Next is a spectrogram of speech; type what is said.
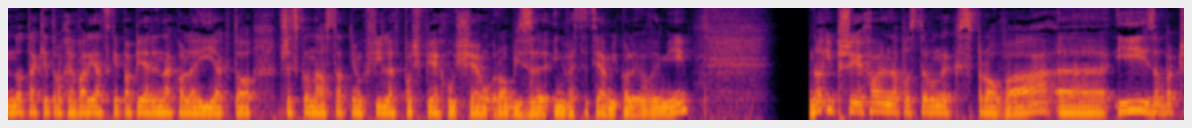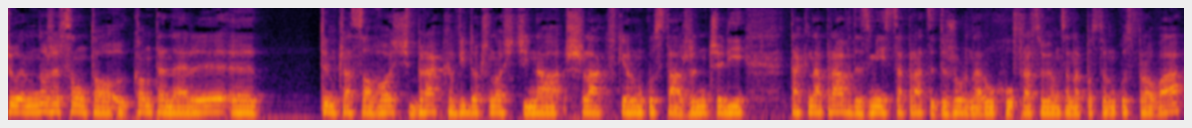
no takie trochę wariackie papiery na kolei, jak to wszystko na ostatnią chwilę w pośpiechu się robi z inwestycjami kolejowymi. No i przyjechałem na posterunek Sprowa e, i zobaczyłem, no, że są to kontenery, e, tymczasowość, brak widoczności na szlak w kierunku Starzyn, czyli tak naprawdę z miejsca pracy dyżurna ruchu pracująca na posterunku Sprowa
